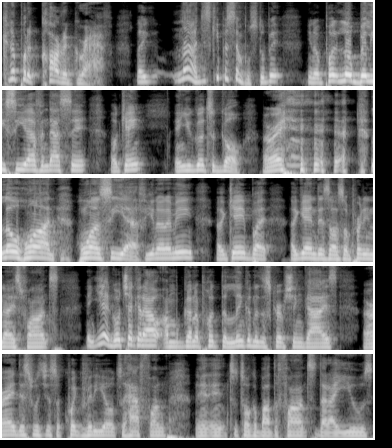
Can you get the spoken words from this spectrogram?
can I put a cartograph? Like nah, just keep it simple, stupid. You know, put a little Billy CF and that's it. Okay. And you're good to go. All right. little Juan, Juan CF. You know what I mean? Okay. But again, there's also some pretty nice fonts. And yeah, go check it out. I'm going to put the link in the description, guys. All right. This was just a quick video to have fun and, and to talk about the fonts that I use.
